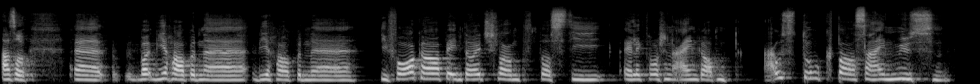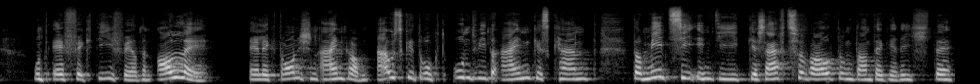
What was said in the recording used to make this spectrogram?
Also äh, wir haben, äh, wir haben äh, die Vorgabe in Deutschland, dass die elektronischen Eingaben ausdruckbar sein müssen und effektiv werden alle elektronischen Eingaben ausgedruckt und wieder eingescannt, damit sie in die Geschäftsverwaltung dann der Gerichte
